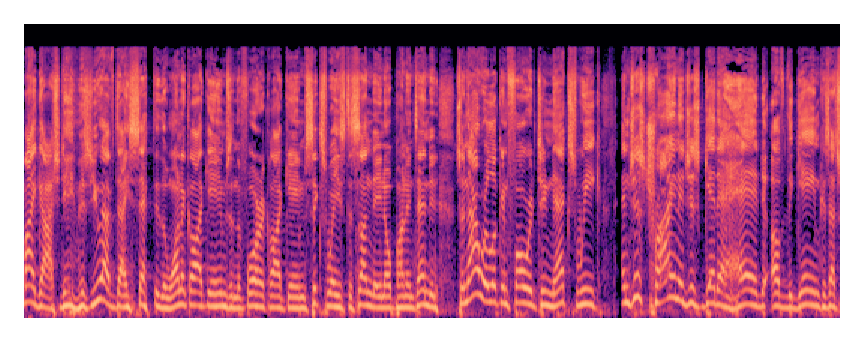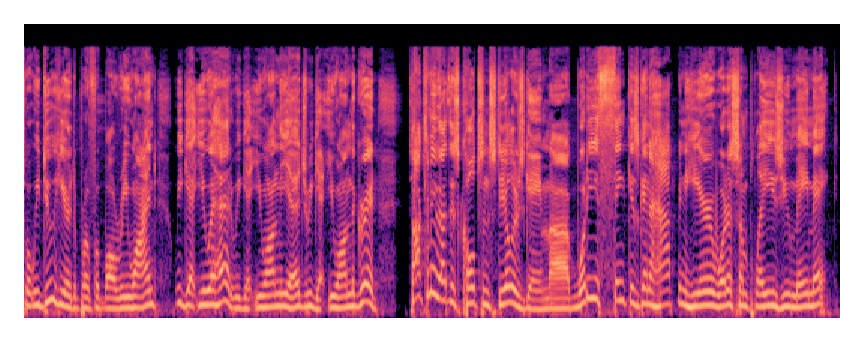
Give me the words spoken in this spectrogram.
my gosh, Davis, you have dissected the one o'clock games and the four o'clock games six ways to Sunday, no pun intended. So now we're looking forward to next week and just trying to just get ahead of the game because that's what we do here at the Pro Football Rewind. We get you ahead, we get you on the edge, we get you on the grid. Talk to me about this Colts and Steelers game. Uh, what do you think is going to happen here? What are some plays you may make?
